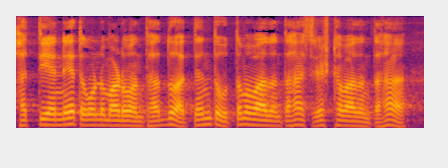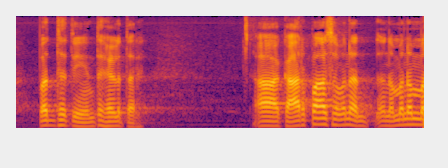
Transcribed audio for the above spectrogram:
ಹತ್ತಿಯನ್ನೇ ತಗೊಂಡು ಮಾಡುವಂತಹದ್ದು ಅತ್ಯಂತ ಉತ್ತಮವಾದಂತಹ, ಶ್ರೇಷ್ಠವಾದಂತಹ ಪದ್ಧತಿ ಅಂತ ಹೇಳ್ತಾರೆ. ಆ ಕಾರ್ಪಾಸವನ್ನು ನಮ್ಮ ನಮ್ಮ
